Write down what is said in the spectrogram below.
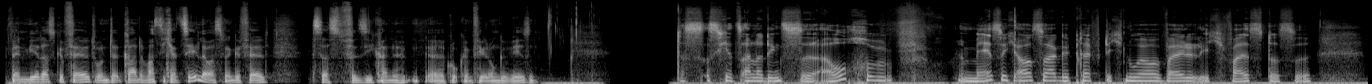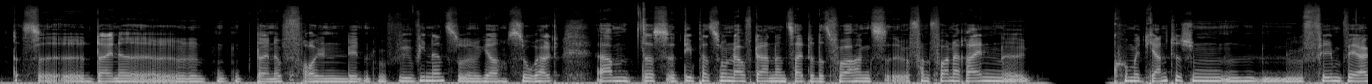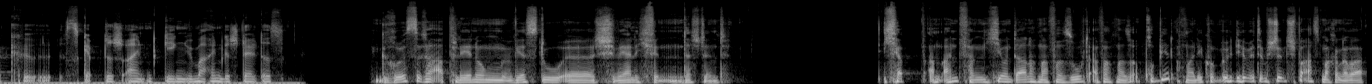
wenn mir das gefällt und gerade was ich erzähle, was mir gefällt, ist das für sie keine äh, Guckempfehlung gewesen. Das ist jetzt allerdings auch mäßig aussagekräftig nur, weil ich weiß, dass, äh, dass äh, deine, deine Freundin, wie, wie nennst du, ja, so halt, ähm, dass die Person auf der anderen Seite des Vorhangs äh, von vornherein komödiantischen Filmwerk skeptisch ein, gegenüber eingestellt ist. Größere Ablehnung wirst du äh, schwerlich finden, das stimmt ich habe am Anfang hier und da noch mal versucht, einfach mal so, probiert doch mal, die Komödie wird bestimmt Spaß machen, aber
